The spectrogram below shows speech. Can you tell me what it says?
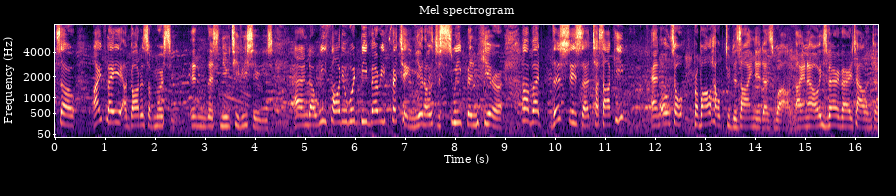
So I play a goddess of mercy in this new TV series, and uh, we thought it would be very fitting, you know, to sweep in here. Uh, but this is uh, Tasaki, and also Prabal helped to design it as well. I know he's very, very talented.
